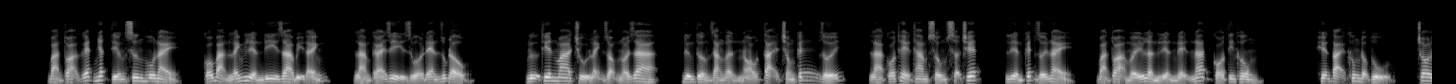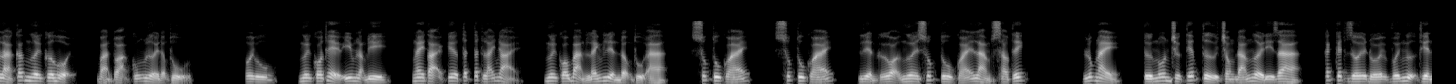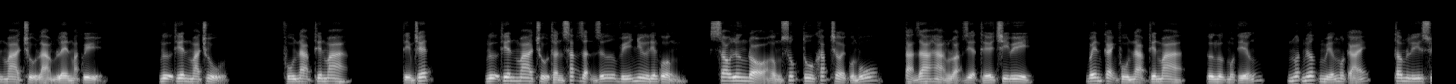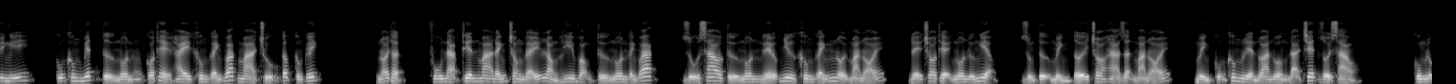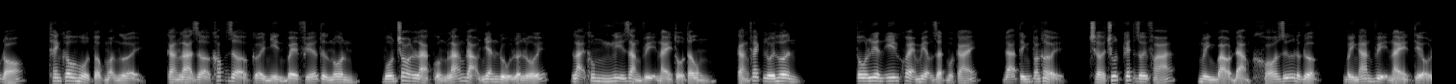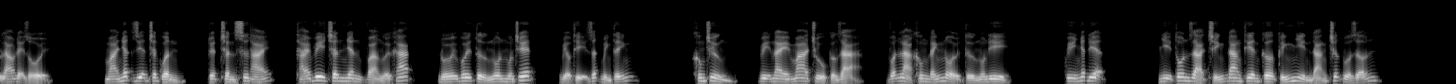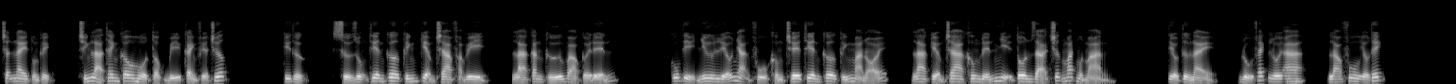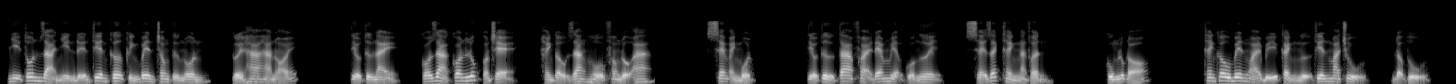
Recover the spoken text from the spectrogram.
Bản tọa ghét nhất tiếng xưng hô này, có bản lãnh liền đi ra bị đánh, làm cái gì rùa đen giúp đầu. Ngự thiên ma chủ lạnh giọng nói ra, đừng tưởng rằng ẩn nó tại trong kết giới, là có thể tham sống sợ chết, liền kết giới này, bản tọa mấy lần liền nện nát có tin không? Hiện tại không động thủ, cho là các ngươi cơ hội, bản tọa cũng lười động thủ. Ôi u, ngươi có thể im lặng đi, ngay tại kia tất tất lái nhải, ngươi có bản lãnh liền động thủ à xúc tu quái, xúc tu quái, liền cứ gọi ngươi xúc tu quái làm sao tích. Lúc này từ ngôn trực tiếp từ trong đám người đi ra, cách kết giới đối với ngự thiên ma chủ làm lên mặt quỷ. Ngự thiên ma chủ. Phù nạp thiên ma. Tìm chết. Ngự thiên ma chủ thần sắc giận dữ ví như điên cuồng, sau lưng đỏ hồng xúc tu khắp trời cuồng vũ, tản ra hàng loạt diệt thế chi uy. Bên cạnh phù nạp thiên ma từ ngực một tiếng, nuốt nước miếng một cái, tâm lý suy nghĩ, cũng không biết từ ngôn có thể hay không gánh vác ma chủ cấp công kích. Nói thật, phù nạp thiên ma đánh trong đáy lòng hy vọng từ ngôn gánh vác, dù sao từ ngôn nếu như không gánh nổi mà nói, để cho thệ ngôn ứng nghiệm, dùng tự mình tới cho hạ giận mà nói mình cũng không liền đoan uổng đã chết rồi sao? Cùng lúc đó thanh khâu hồ tộc mọi người càng là dở khóc dở cười nhìn về phía từ nôn, vốn cho là cuồng lãng đạo nhân đủ lớn lối lại không nghĩ rằng vị này tổ tông càng phách lối hơn. Tô liên y khỏe miệng giật một cái đã tính toán khởi chờ chút kết giới phá mình bảo đảm khó giữ được được bình an vị này tiểu lão đệ rồi. Mà nhất diễn chân quân tuyệt trần sư thái thái vi chân nhân và người khác đối với từ ngôn muốn chết biểu thị rất bình tĩnh. Không chừng vị này ma chủ cường giả vẫn là không đánh nổi từ ngôn đi. Quy nhất điện nhị tôn giả chính đang thiên cơ kính nhìn đằng trước đùa giỡn. Trận này tuần kịch chính là thanh khâu hồ tộc bí cảnh phía trước. Kỳ thực, sử dụng thiên cơ kính kiểm tra phạm vi là căn cứ vào cơi đến. Cũng tỷ như liễu nhạn phù khống chế thiên cơ kính mà nói, là kiểm tra không đến nhị tôn giả trước mắt một màn. Tiểu từ này, đủ phách lối a, lão phu yêu thích. Nhị tôn giả nhìn đến thiên cơ kính bên trong từ ngôn, cười ha hả nói, tiểu tử này, có giả con lúc còn trẻ, hành tẩu giang hồ phong độ a. Xem ảnh một. Tiểu tử ta phải đem miệng của ngươi sẽ rách thành ngàn phần. Cùng lúc đó thanh khâu bên ngoài bí cảnh ngự thiên ma chủ, động thủ.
